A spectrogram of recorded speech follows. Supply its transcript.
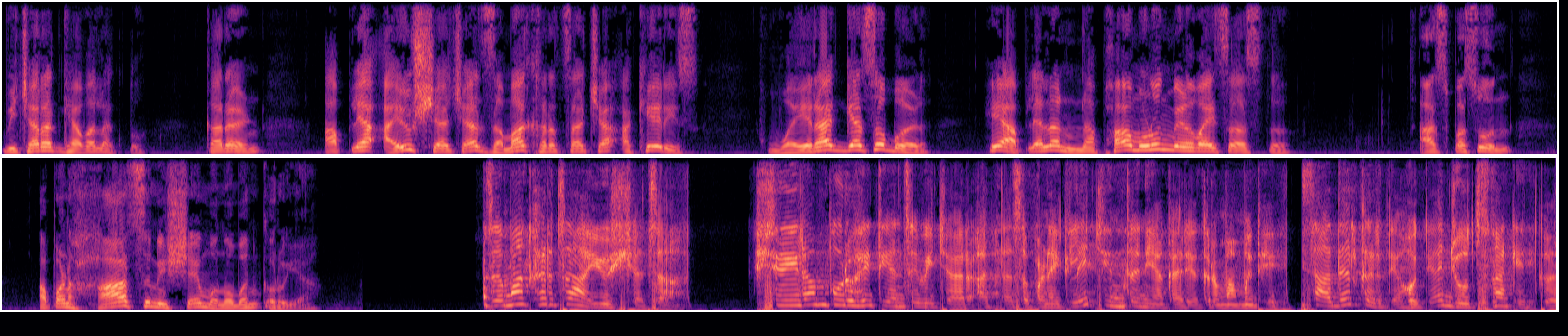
विचारात घ्यावा लागतो. कारण आपल्या आयुष्याच्या जमा खर्चाच्या अखेरीस वैराग्याचं बळ हे आपल्याला नफा म्हणून मिळवायचं असतं. आजपासून आपण हाच निश्चय मनोबन करूया. जमा खर्च आयुष्याचा. श्रीराम पुरोहित यांचे विचार आताच आपण ऐकले चिंतन या कार्यक्रमामध्ये. सादर करत्या होत्या ज्योत्स्ना केतकर.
